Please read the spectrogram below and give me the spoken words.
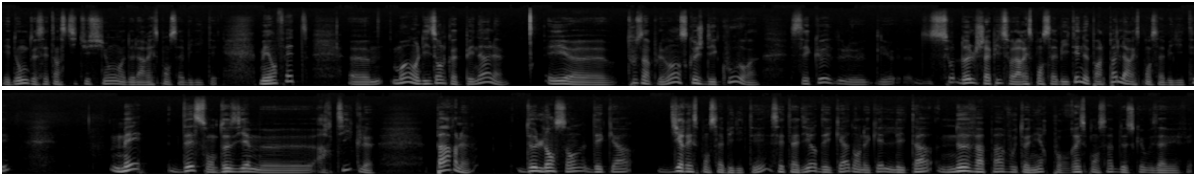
et donc de cette institution de la responsabilité. Mais en fait, euh, moi, en lisant le Code pénal, et euh, tout simplement, ce que je découvre, c'est que le, chapitre sur la responsabilité ne parle pas de la responsabilité, mais dès son deuxième euh, article, parle de l'ensemble des cas d'irresponsabilité, c'est-à-dire des cas dans lesquels l'État ne va pas vous tenir pour responsable de ce que vous avez fait.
